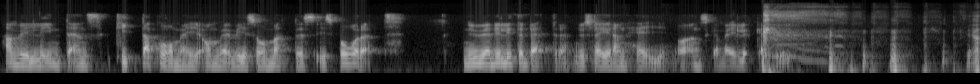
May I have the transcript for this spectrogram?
Han ville inte ens titta på mig om vi så möttes i spåret. Nu är det lite bättre. Nu säger han hej och önskar mig lycka till. ja.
